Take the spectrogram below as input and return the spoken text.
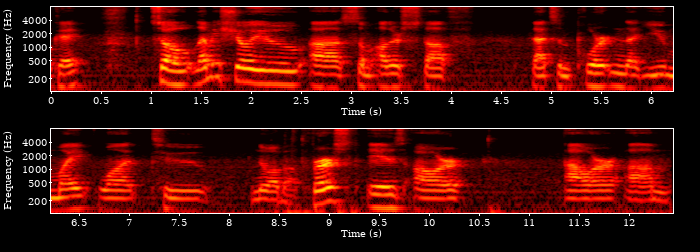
Okay. So let me show you uh, some other stuff that's important that you might want to know about. First is our our um,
